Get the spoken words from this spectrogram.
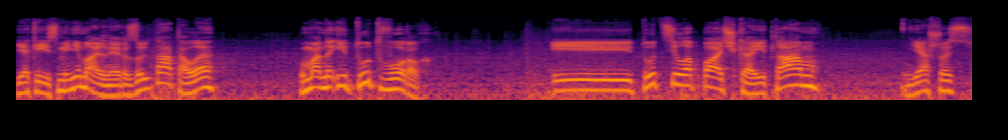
Якийсь мінімальний результат, але. У мене і тут ворог. І тут ціла пачка, і там. Я щось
